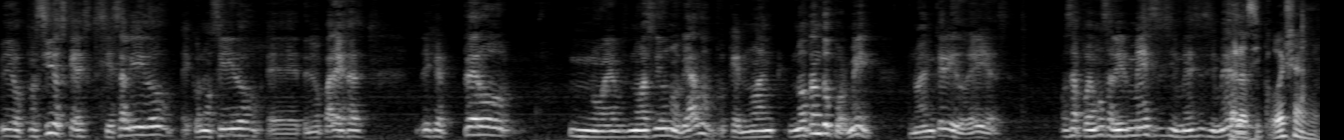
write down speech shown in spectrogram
Y yo, pues sí, es que sí he salido, he conocido, he tenido parejas. Dije, pero no, he- no ha sido noviazgo porque no han, no tanto por mí, no han querido ellas. O sea, podemos salir meses y meses y meses Pero sí cochan, güey.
